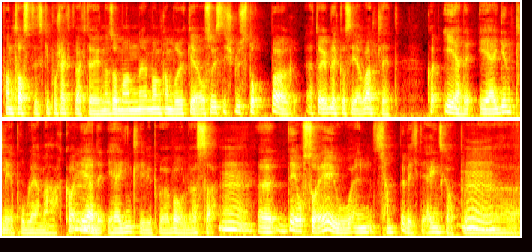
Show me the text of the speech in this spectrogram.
fantastiske prosjektverktøyene som man, man kan bruke, og så hvis ikke du stopper et øyeblikk og sier 'vent litt', hva er det egentlige problemet her? Hva er mm. det egentlig vi prøver å løse? Mm. Eh, det også er jo en kjempeviktig egenskap. Mm. Eh.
